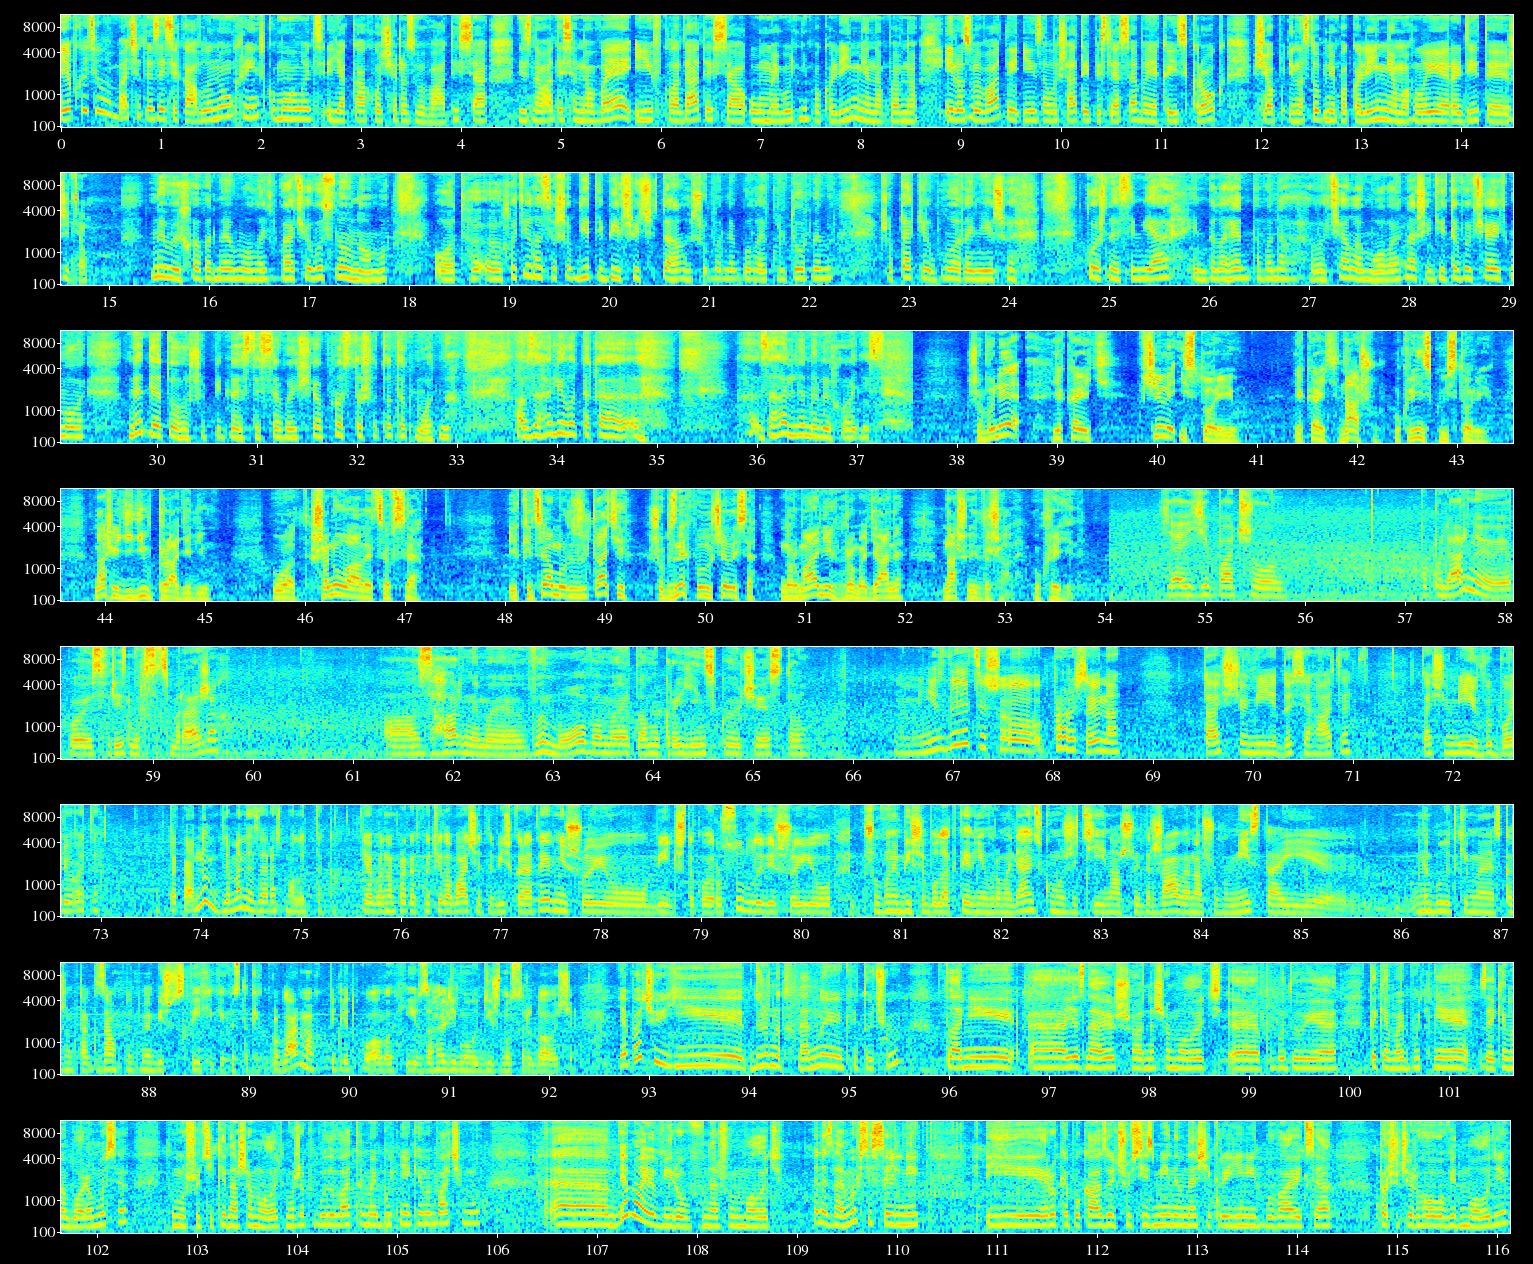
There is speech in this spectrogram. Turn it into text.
Я б хотіла бачити зацікавлену українську молодь, яка хоче розвиватися, дізнаватися нове і вкладатися у майбутнє покоління, напевно, і розвивати, і залишати після себе якийсь крок, щоб і наступні покоління могли радіти життю. Невихована молодь бачу в основному. От е, хотілося, щоб діти більше читали, щоб вони були культурними, щоб так як було раніше. Кожна сім'я інтелігентна, вона вивчала мови. Наші діти вивчають мови не для того, щоб піднестися вище, а просто що то так модно. А взагалі, от така е, загальна невихованість. щоб вони, як кажуть, вчили історію, як кажуть, нашу українську історію, наших дідів, прадідів. От, шанували це все. І в кінцевому результаті, щоб з них вийшли нормальні громадяни нашої держави, України. Я її бачу популярною якоюсь в різних соцмережах, з гарними вимовами, там українською чисто. Ну, мені здається, що прогресивна, та, що вміє досягати, та, що вміє виборювати. Така, ну, для мене зараз молодь така. Я би, наприклад, хотіла бачити більш креативнішою, більш такою розсудливішою, щоб вони більше були активні в громадянському житті нашої держави, нашого міста і не були такими, скажімо так, замкнутими більш в своїх якихось таких проблемах підліткових і взагалі молодіжного середовища. Я бачу її дуже натхненною, квітучою. В плані е, я знаю, що наша молодь е, побудує таке майбутнє, за яке ми боремося, тому що тільки наша молодь може побудувати майбутнє, яке ми бачимо. Е, я маю віру в нашу молодь. Я не знаю, ми всі сильні, і роки показують, що всі зміни в нашій країні відбуваються першочергово від молоді.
